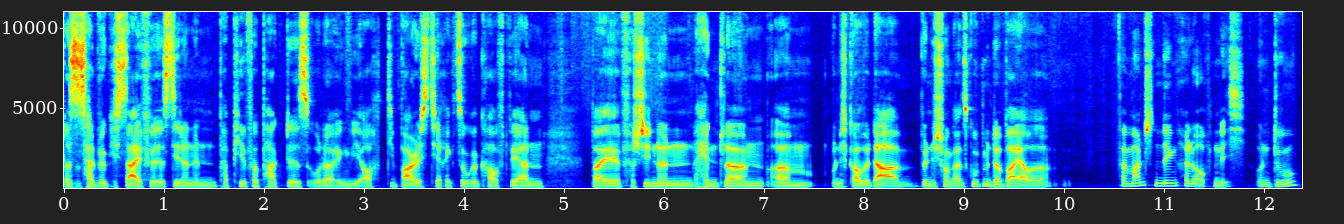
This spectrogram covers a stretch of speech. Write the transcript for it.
dass es halt wirklich Seife ist, die dann in Papier verpackt ist oder irgendwie auch die Bars direkt so gekauft werden bei verschiedenen Händlern. Ähm, und ich glaube, da bin ich schon ganz gut mit dabei, aber bei manchen Dingen halt auch nicht. Und du?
